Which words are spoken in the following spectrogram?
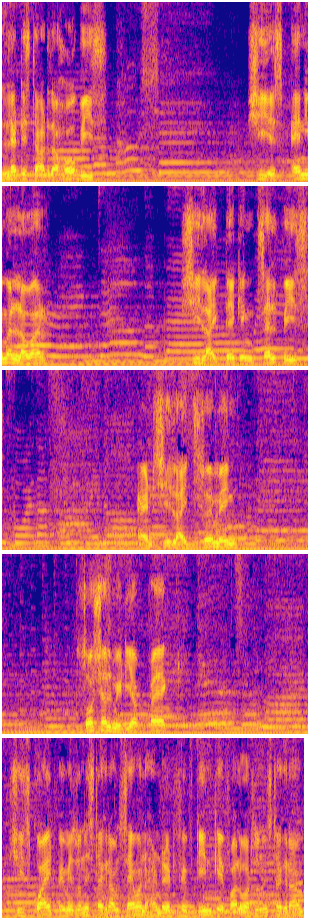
Let's start the hobbies. She is animal lover. She like taking selfies. And she likes swimming. Social media fact She's quite famous on Instagram, 715k followers on Instagram.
